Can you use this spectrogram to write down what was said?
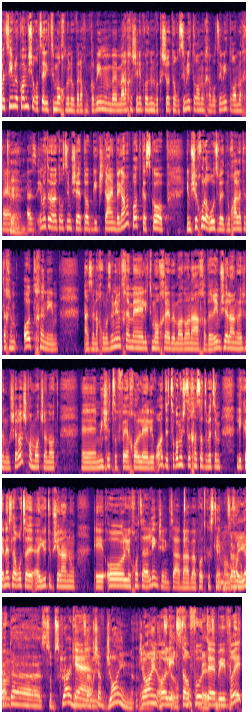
מציעים לכל מי שרוצה לתמוך בנו, ואנחנו מקבלים במהלך השנים כל הזמן בקשות, אנחנו רוצים לתרום לכם, רוצים לתרום לכם. כן. אז אם אתם באמת רוצים ש Top Geek 2 וגם הפודקאסט Co-op ימשיכו לרוץ ונוכל לתת לכם עוד תכנים, אז אנחנו מזמינים אתכם אה, לתמוך אה, במועדון החברים שלנו, יש לנו שלוש רמות שונות. אה, מי שצופה יכול לראות את. כל מה שצריך לעשות זה בעצם להיכנס לערוץ היוטיוב שלנו, או ללחוץ על הלינק שנמצא בפודקאסטים. כן, או נמצא. ליד ה subscribe, כן. נמצא עכשיו ג'וין. ג'וין או להצטרפות אה, בעצם. בעברית.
